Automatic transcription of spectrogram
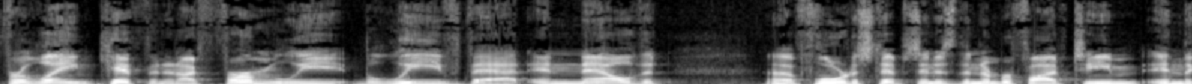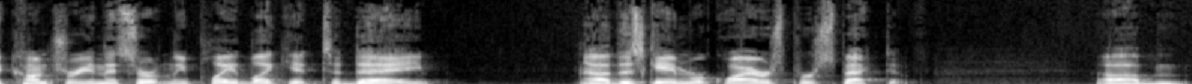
for Lane Kiffin, and I firmly believe that. And now that uh, Florida steps in as the number five team in the country, and they certainly played like it today. Uh, this game requires perspective. Um,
